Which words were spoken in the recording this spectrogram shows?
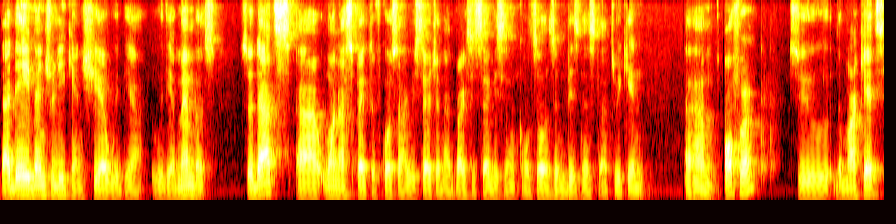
that they eventually can share with their with their members. So that's uh, one aspect, of course, our research and advisory services and consulting business that we can um, offer to the market.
